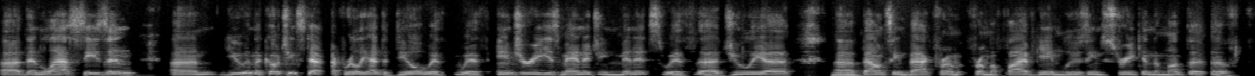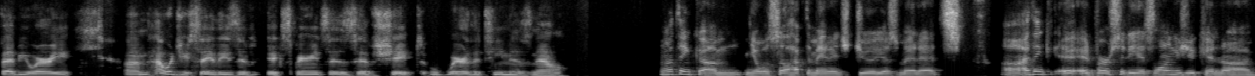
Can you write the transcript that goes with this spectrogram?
Uh, then last season, um, you and the coaching staff really had to deal with with injuries, managing minutes with uh, Julia, uh, mm-hmm. bouncing back from from a five game losing streak in the month of February. Um, how would you say these experiences have shaped where the team is now? I think um, you know we'll still have to manage Julia's minutes. Uh, I think adversity, as long as you can, uh,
